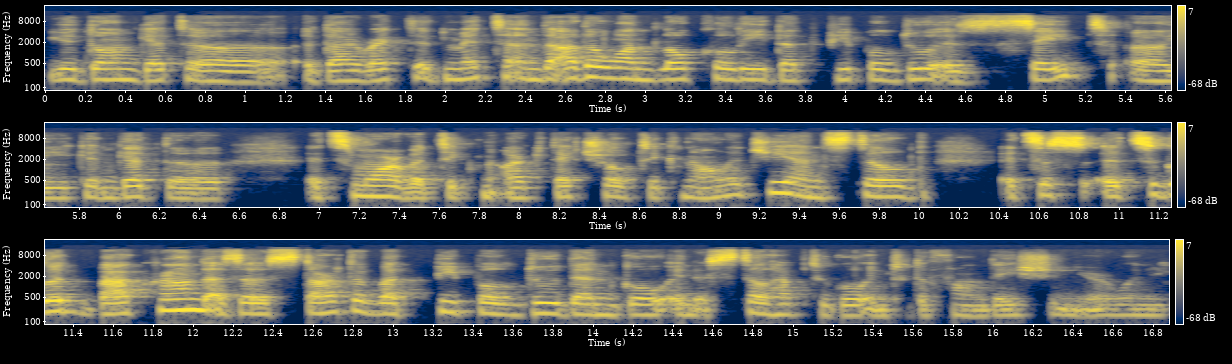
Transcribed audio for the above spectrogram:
You don't get a, a direct admit. And the other one locally that people do is SAIT. Uh, you can get the. It's more of a architectural technology, and still, it's a it's a good background as a starter. But people do then go in. Still have to go into the foundation year when you,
